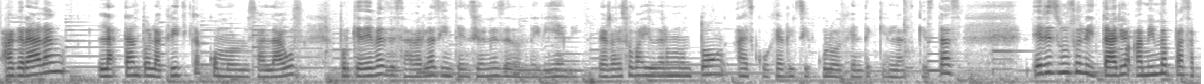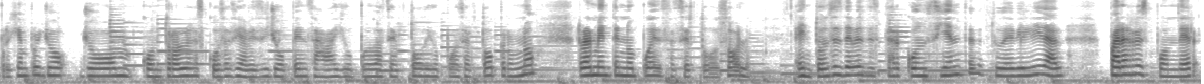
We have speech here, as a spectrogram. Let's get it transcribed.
agradan tanto la crítica como los halagos porque debes de saber las intenciones de dónde viene, ¿verdad? Eso va a ayudar un montón a escoger el círculo de gente en las que estás. Eres un solitario, a mí me pasa, por ejemplo, yo, yo controlo las cosas y a veces yo pensaba, yo puedo hacer todo, yo puedo hacer todo, pero no, realmente no puedes hacer todo solo. Entonces debes de estar consciente de tu debilidad para responder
